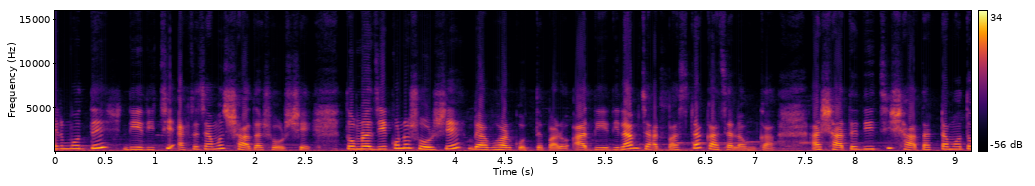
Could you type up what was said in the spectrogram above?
এর মধ্যে দিয়ে দিচ্ছি একটা চামচ সাদা সর্ষে। তোমরা যে কোনো সর্ষে ব্যবহার করতে পারো, আর দিয়ে দিলাম চার পাঁচটা কাঁচা লঙ্কা। আর সাথে দিচ্ছি সাত আটটা মতো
